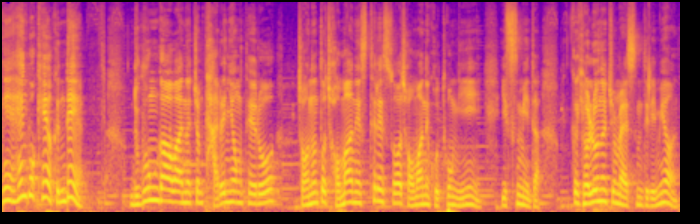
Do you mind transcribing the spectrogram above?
행복해요. 근데 누군가와는 좀 다른 형태로 저는 또 저만의 스트레스와 저만의 고통이 있습니다. 그러니까 결론을 좀 말씀드리면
